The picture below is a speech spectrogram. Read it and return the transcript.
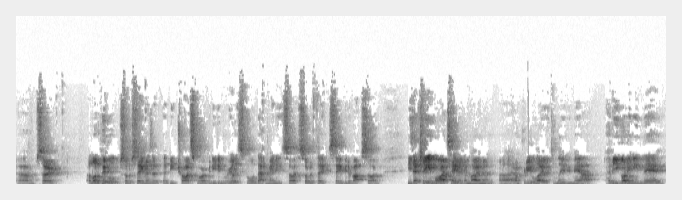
Um, so a lot of people sort of see him as a, a, big try scorer, but he didn't really score that many. So I sort of think, see a bit of upside. He's actually in my team at the moment, uh, and I'm pretty loath to leave him out. Have you got him in there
